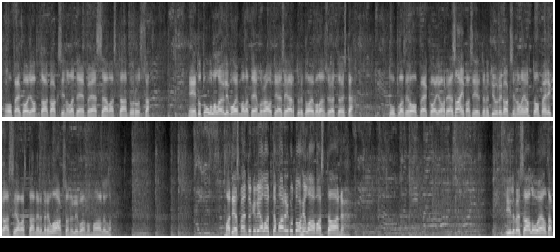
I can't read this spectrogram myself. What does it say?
HPK johtaa 2-0 TPS vastaan Turussa. Eetu Tuulola ylivoimalla Teemu Rautia ja Arturi Toivolan syötöistä tuplasi HPK johdon ja Saipa siirtynyt juuri 2-0 johtoon pelikanssia vastaan Elmeri Laakson ylivoimamaalilla. Matias Mäntykivi aloittamaan Riku Tohilaa vastaan Ilves alueelta.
